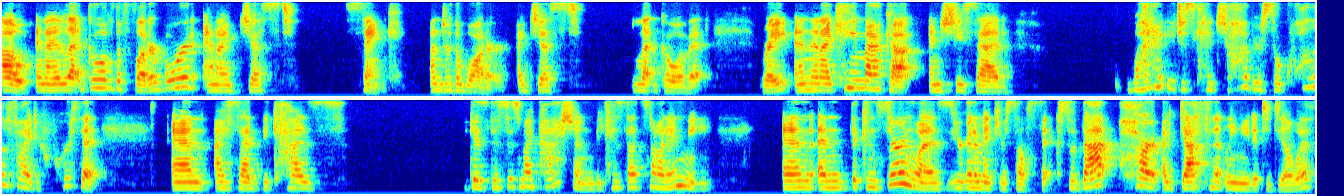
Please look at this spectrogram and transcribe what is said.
out. And i let go of the flutter board and i just sank under the water. I just let go of it right? And then i came back up and she said why don't you just get a job? You're so qualified, you're worth it. And I said, because because this is my passion, because that's not in me. And and the concern was you're going to make yourself sick. So that part I definitely needed to deal with.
